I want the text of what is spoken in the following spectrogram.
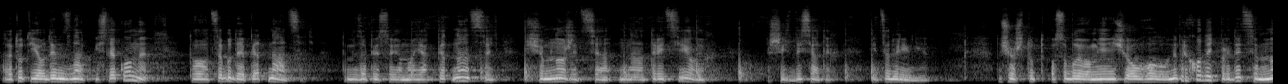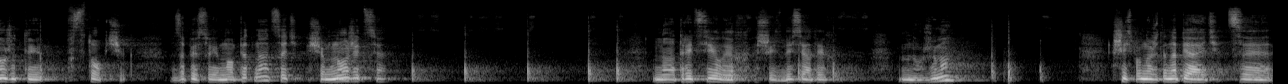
Але тут є один знак після коми, то це буде 15. То ми записуємо як 15, що множиться на 3,6. І це дорівнює. Ну що ж, тут особливо мені нічого в голову не приходить, прийдеться множити в стопчик. Записуємо 15, що множиться на 3,6 множимо. 6 помножити на 5 це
